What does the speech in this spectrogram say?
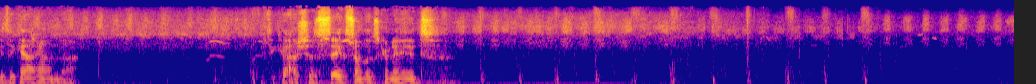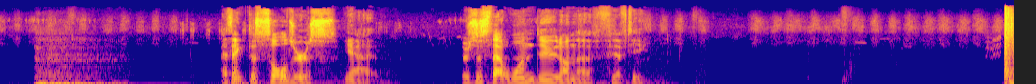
See the guy on the... Should save some of those grenades. I think the soldiers, yeah. There's just that one dude on the 50. I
